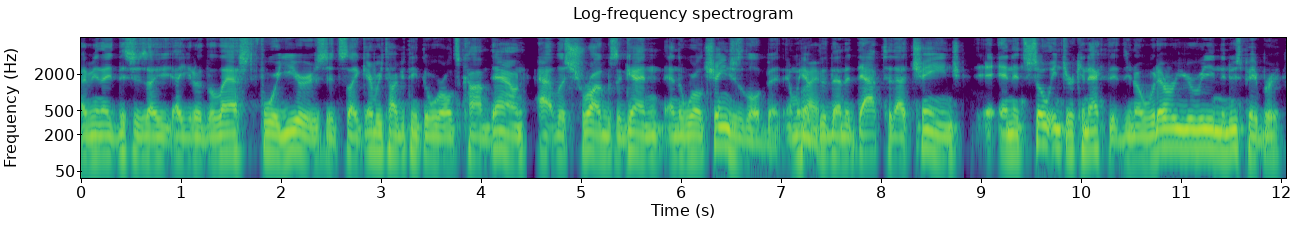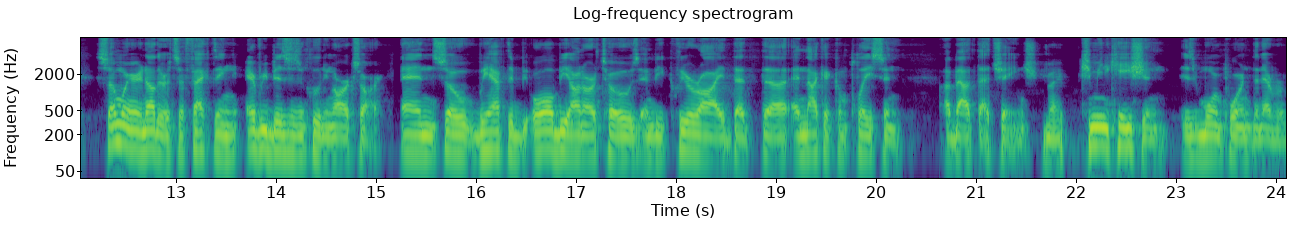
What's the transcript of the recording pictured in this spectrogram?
I mean, I, this is, a, a, you know, the last four years, it's like every time you think the world's calmed down, Atlas shrugs again and the world changes a little bit. And we right. have to then adapt to that change. And it's so interconnected. You know, whatever you're reading in the newspaper, somewhere or another, it's affecting every business, including RXR. And so we have to be, all be on our toes and be clear eyed that, uh, and not get complacent about that change. Right. Communication is more important than ever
